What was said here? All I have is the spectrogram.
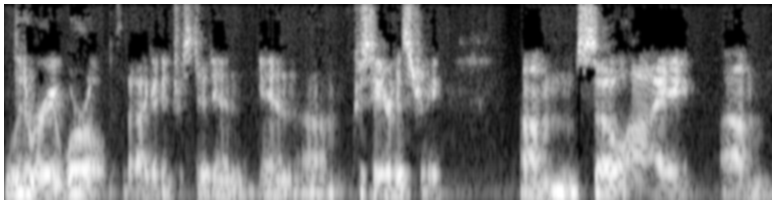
literary world that I got interested in in um, Crusader history. Um, so I um,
